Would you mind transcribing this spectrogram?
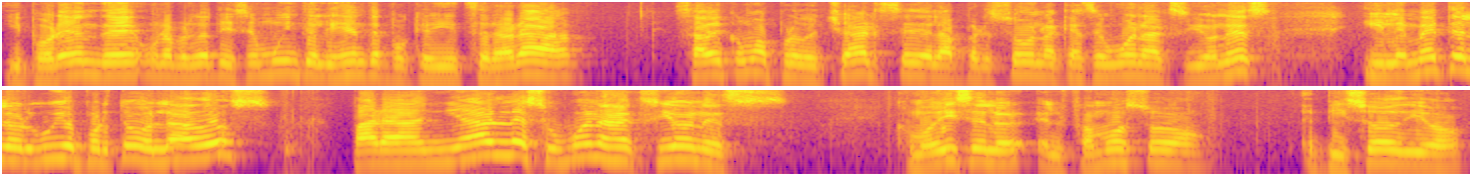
Y por ende, una persona dice muy inteligente porque Yitzhara sabe cómo aprovecharse de la persona que hace buenas acciones y le mete el orgullo por todos lados para dañarle sus buenas acciones. Como dice el, famoso episodio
